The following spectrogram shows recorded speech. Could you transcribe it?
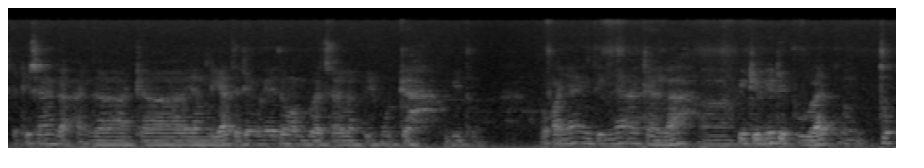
Jadi saya nggak nggak ada yang lihat. Jadi mungkin itu membuat saya lebih mudah begitu. Pokoknya intinya adalah uh, video ini dibuat untuk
